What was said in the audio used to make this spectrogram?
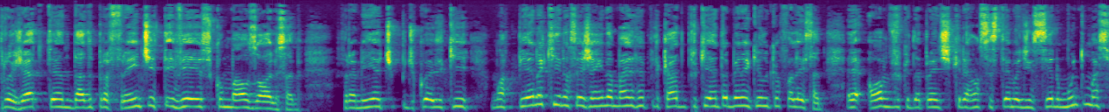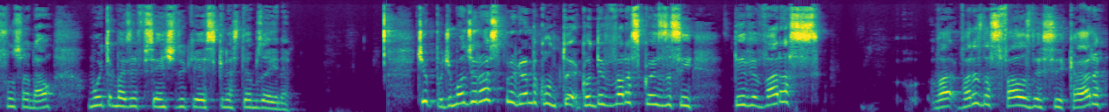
projeto ter andado para frente e ver isso com maus olhos, sabe? Para mim é o tipo de coisa que uma pena que não seja ainda mais replicado, porque entra bem naquilo que eu falei, sabe? É óbvio que dá pra gente criar um sistema de ensino muito mais funcional, muito mais eficiente do que esse que nós temos aí, né? Tipo, de modo geral, esse programa conteve várias coisas assim, teve várias várias das falas desse cara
